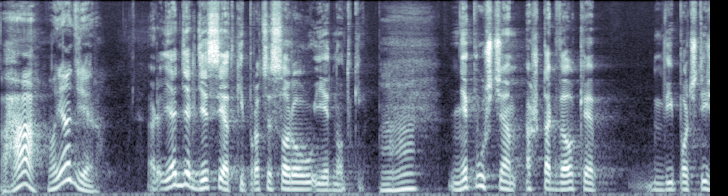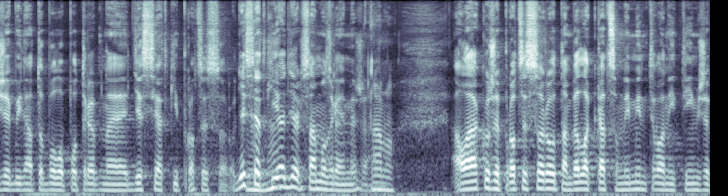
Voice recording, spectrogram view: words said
Aha, no jadier. Jadier desiatky, procesorov jednotky. Mhm. Nepúšťam až tak veľké výpočty, že by na to bolo potrebné desiatky procesorov. Desiatky jadier samozrejme, že Áno. Ale akože procesorov tam veľakrát som limitovaný tým, že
